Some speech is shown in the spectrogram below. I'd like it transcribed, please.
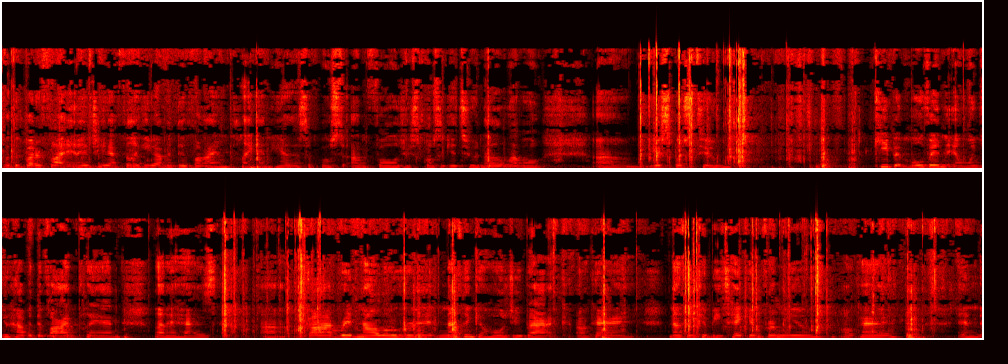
with the butterfly energy, I feel like you have a divine plan here that's supposed to unfold. You're supposed to get to another level. Um, you're supposed to keep it moving. And when you have a divine plan that it has uh, God written all over it, nothing can hold you back, okay? Nothing can be taken from you, okay? And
